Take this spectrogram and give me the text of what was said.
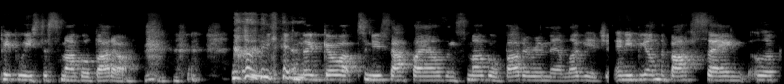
people used to smuggle butter. and they'd go up to New South Wales and smuggle butter in their luggage. And he'd be on the bus saying, Look,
